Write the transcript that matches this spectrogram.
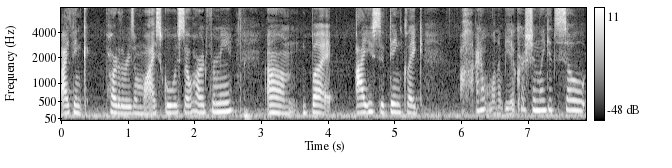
I think part of the reason why school was so hard for me. Um, but I used to think like. "Ugh, I don't want to be a Christian. Like it's so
